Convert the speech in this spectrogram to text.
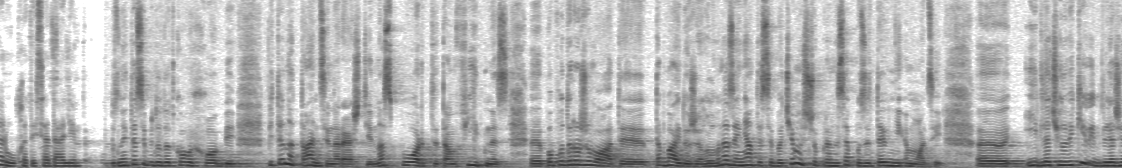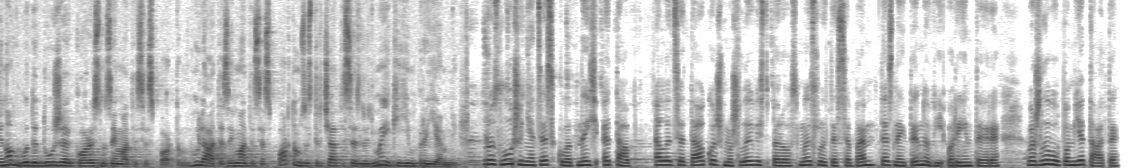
та рухатися далі. Знайти собі додаткове хобі, піти на танці нарешті, на спорт, там фітнес, е, поподорожувати та байдуже. Головне зайняти себе чимось, що принесе позитивні емоції. Е, І для чоловіків, і для жінок буде дуже корисно займатися спортом, гуляти, займатися спортом, зустрічатися з людьми, які їм приємні. Розлучення це складний етап, але це також можливість переосмислити себе та знайти нові орієнтири. Важливо пам'ятати,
